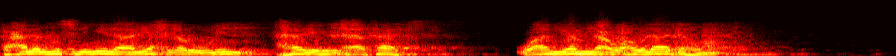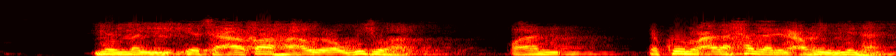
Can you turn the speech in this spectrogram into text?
فعلى المسلمين أن يحذروا من هذه الآفات وأن يمنعوا أولادهم ممن يتعاطاها أو يروجها وأن يكونوا على حذر عظيم منها.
